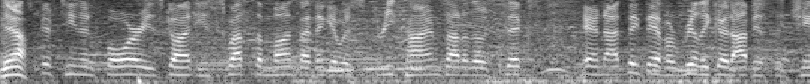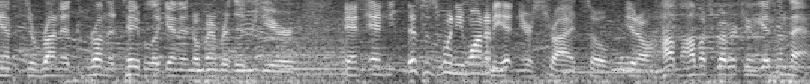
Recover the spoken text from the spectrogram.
Yeah. He's 15 and four. He's gone. He's swept the month. I think it was three times out of those six, and I think they have a really good, obviously, chance to run it, run the table again in November this year. And and this is when you want to be hitting your stride. So you know how, how much better can you get than that?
